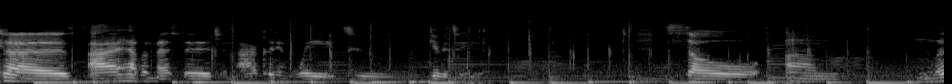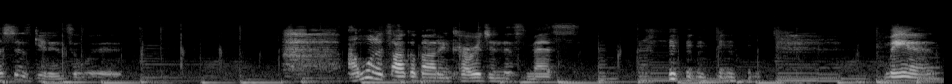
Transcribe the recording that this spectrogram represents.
because I have a message and I couldn't wait to give it to you. So, um, let's just get into it. I want to talk about encouraging this mess. Man,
